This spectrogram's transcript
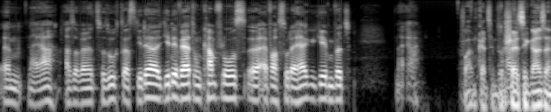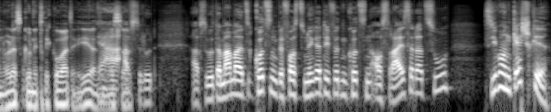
Ähm, naja, also wenn man jetzt versucht, dass jeder, jede Wertung kampflos äh, einfach so dahergegeben wird, naja. Vor allem kann es ihm doch scheißegal sein, oder? Das grüne Trikot hat er eh. Also Ja, absolut. Absolut. Dann machen wir jetzt kurz, einen, bevor es zu negativ wird, einen kurzen Ausreißer dazu. Simon Geschke.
